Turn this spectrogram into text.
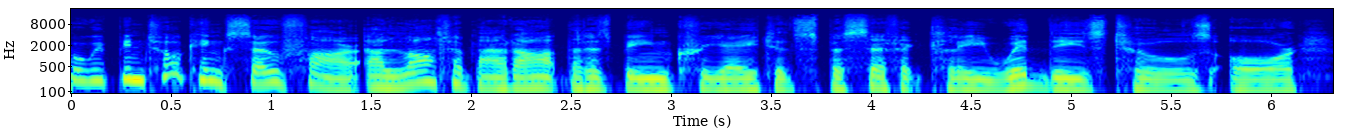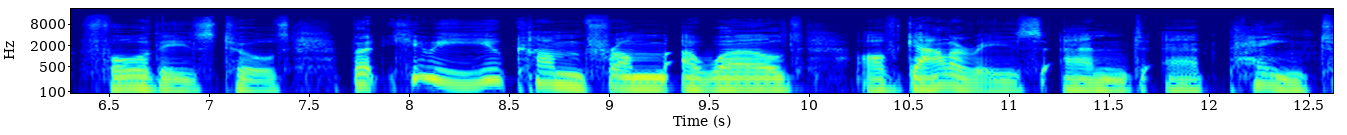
Well, we've been talking so far a lot about art that has been created specifically with these tools or for these tools. But Hughie, you come from a world of galleries and uh, paint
